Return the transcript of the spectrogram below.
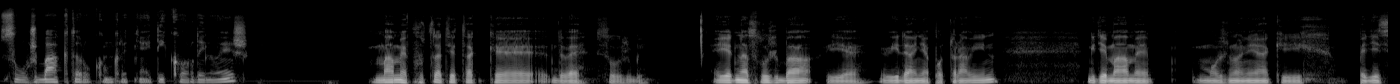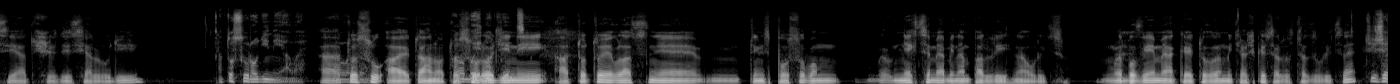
služba, ktorú konkrétne aj ty koordinuješ? Máme v podstate také dve služby. Jedna služba je výdajňa potravín, kde máme možno nejakých 50-60 ľudí, a to sú rodiny ale. A to sú, aj, áno, to sú rodiny a toto je vlastne tým spôsobom, nechceme, aby nám padli na ulicu. Lebo mhm. vieme, aké je to veľmi ťažké sa dostať z ulice. Čiže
